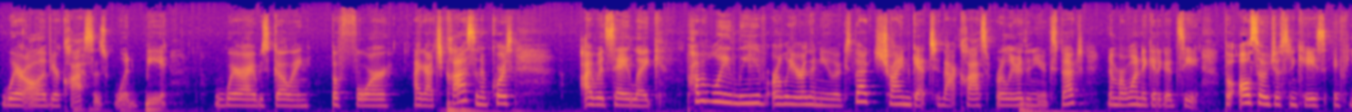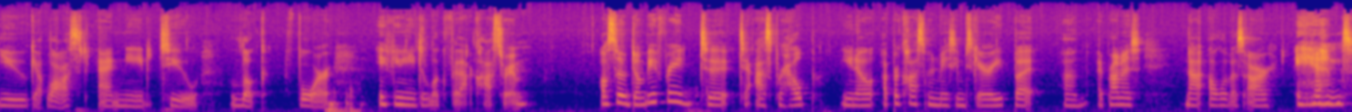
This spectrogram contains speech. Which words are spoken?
where all of your classes would be, where I was going before I got to class. And of course, I would say, like, probably leave earlier than you expect. Try and get to that class earlier than you expect. Number one, to get a good seat, but also just in case if you get lost and need to look for, if you need to look for that classroom. Also, don't be afraid to, to ask for help. You know, upperclassmen may seem scary, but um, I promise not all of us are. And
